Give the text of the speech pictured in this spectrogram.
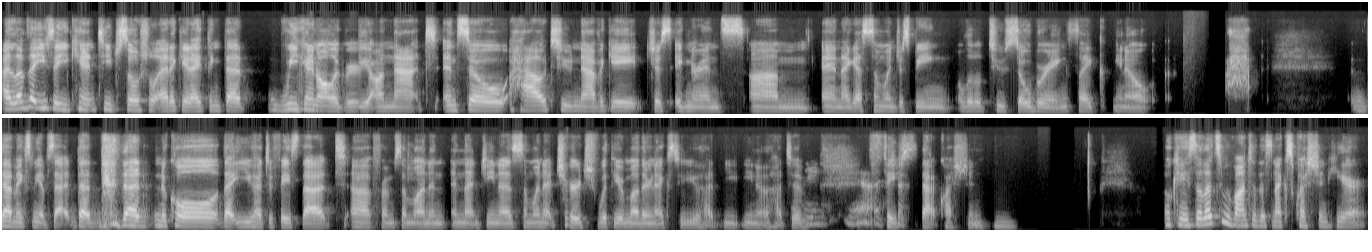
I love that you say you can't teach social etiquette. I think that we can all agree on that. And so, how to navigate just ignorance, um, and I guess someone just being a little too sobering. It's like you know, that makes me upset. That that Nicole, that you had to face that uh, from someone, and, and that Gina, someone at church with your mother next to you, had you you know had to yeah, face just- that question. Hmm. Okay, so let's move on to this next question here.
